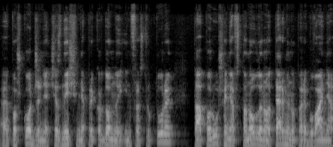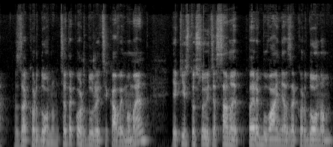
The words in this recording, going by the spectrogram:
е, пошкодження чи знищення прикордонної інфраструктури та порушення встановленого терміну перебування за кордоном. Це також дуже цікавий момент, який стосується саме перебування за кордоном.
